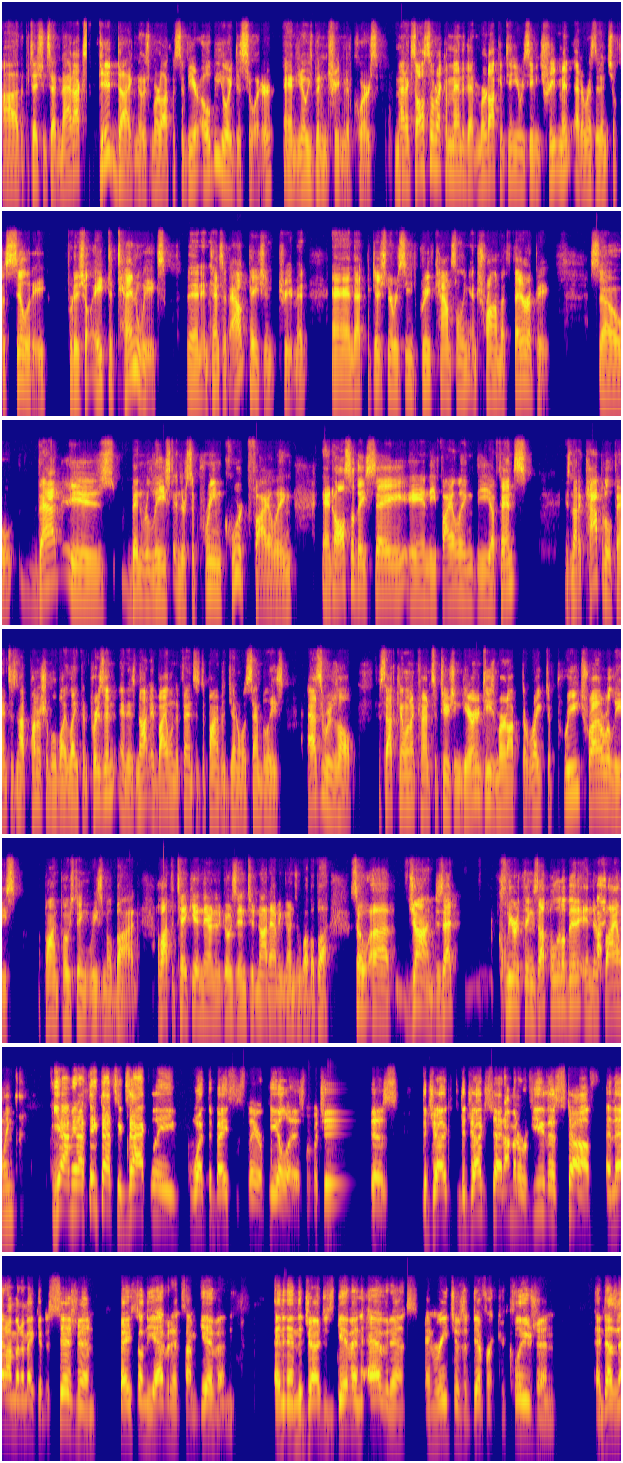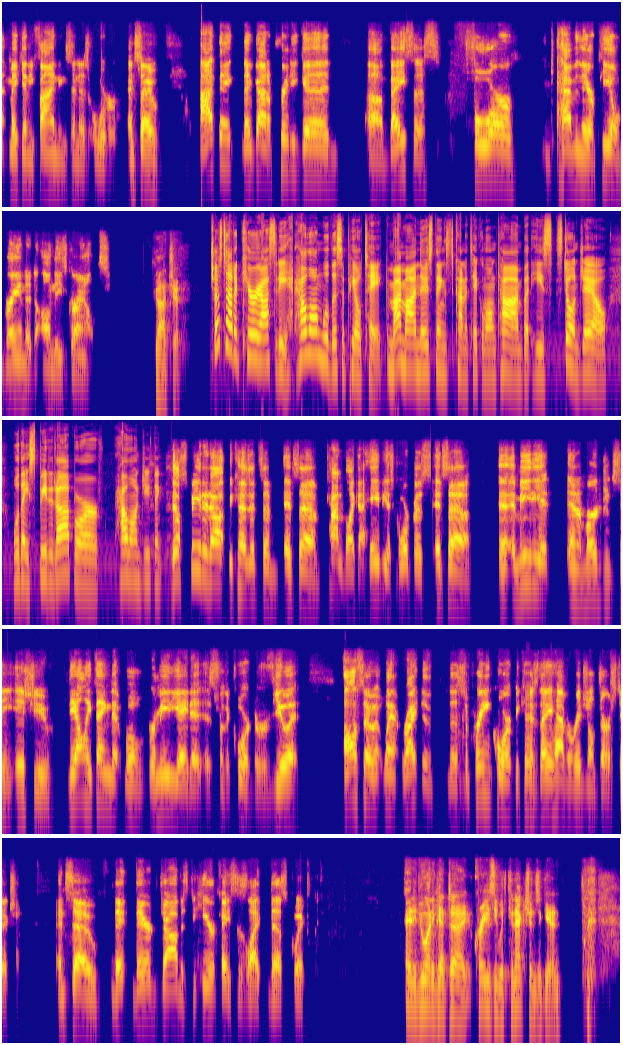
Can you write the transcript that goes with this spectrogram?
Uh, the petition said Maddox did diagnose Murdaugh with severe opioid disorder, and you know he's been in treatment, of course. Maddox also recommended that Murdaugh continue receiving treatment at a residential facility for additional eight to ten weeks, then intensive outpatient treatment, and that petitioner received grief counseling and trauma therapy. So that is been released in their Supreme Court filing, and also they say in the filing the offense is not a capital offense, is not punishable by life in prison, and is not a violent offense as defined by the General Assemblies. As a result, the South Carolina Constitution guarantees Murdaugh the right to pre-trial release upon posting reasonable bond. A lot to take in there, and then it goes into not having guns and blah blah blah. So, uh, John, does that clear things up a little bit in their filing? Yeah, I mean, I think that's exactly what the basis of their appeal is, which is the judge. The judge said, "I'm going to review this stuff and then I'm going to make a decision based on the evidence I'm given. And then the judge is given evidence and reaches a different conclusion and doesn't make any findings in his order. And so I think they've got a pretty good uh, basis for having their appeal granted on these grounds. Gotcha. Just out of curiosity, how long will this appeal take? In my mind, those things kind of take a long time, but he's still in jail. Will they speed it up or how long do you think they'll speed it up because it's a it's a kind of like a habeas corpus it's a, a immediate and emergency issue the only thing that will remediate it is for the court to review it also it went right to the supreme court because they have original jurisdiction and so they, their job is to hear cases like this quickly and if you want to get uh, crazy with connections again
